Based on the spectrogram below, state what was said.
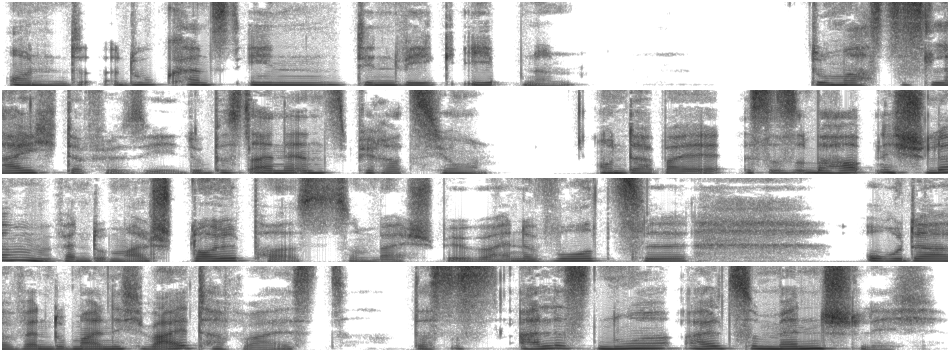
Und du kannst ihnen den Weg ebnen. Du machst es leichter für sie. Du bist eine Inspiration. Und dabei ist es überhaupt nicht schlimm, wenn du mal stolperst, zum Beispiel über eine Wurzel oder wenn du mal nicht weiter weißt. Das ist alles nur allzu menschlich.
